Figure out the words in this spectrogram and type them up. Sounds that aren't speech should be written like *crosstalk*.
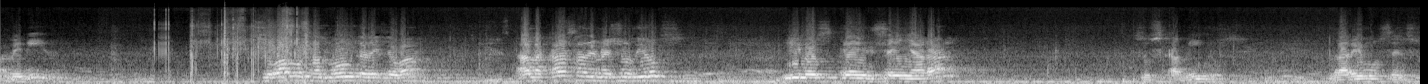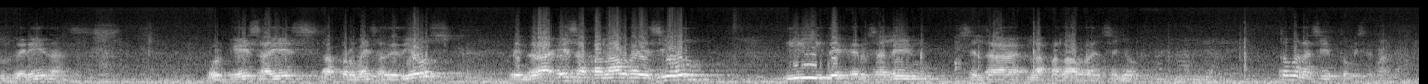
venid. Subamos al monte de Jehová, a la casa de nuestro Dios, y nos enseñará sus caminos. Daremos en sus veredas, porque esa es la promesa de Dios. Vendrá esa palabra de Sion y de Jerusalén da la palabra del Señor. Toman asiento, mis hermanos.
